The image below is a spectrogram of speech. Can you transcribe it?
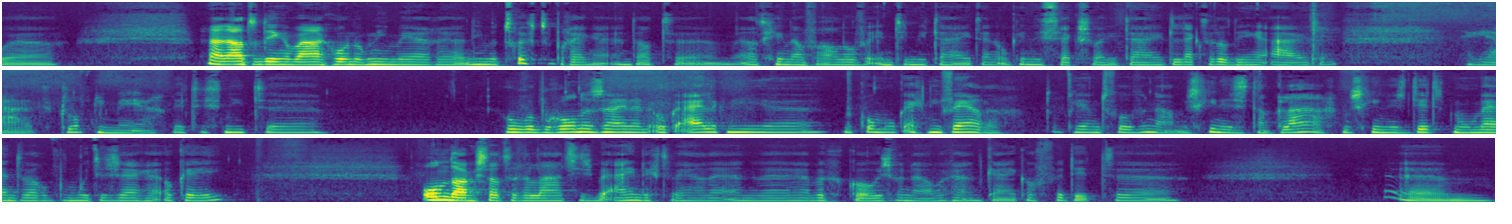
nou, een aantal dingen waren gewoon ook niet meer, niet meer terug te brengen. En dat, en dat ging dan vooral over intimiteit en ook in de seksualiteit. Lekte er dingen uit. En, ja, het klopt niet meer. Dit is niet hoe we begonnen zijn en ook eigenlijk niet, uh, we komen ook echt niet verder. Op een gegeven moment voelen we, nou, misschien is het dan klaar. Misschien is dit het moment waarop we moeten zeggen, oké. Ondanks dat de relaties beëindigd werden en we hebben gekozen van, nou, we gaan kijken of we dit uh, um,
